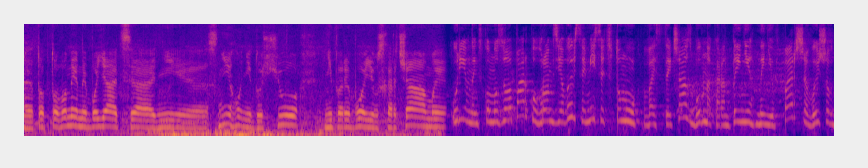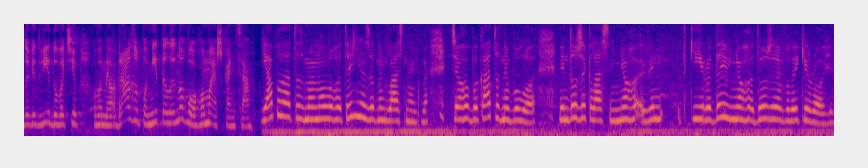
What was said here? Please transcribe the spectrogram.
Е, Тобто вони не бояться ні снігу, ні дощу, ні перебоїв з харчами. У Рівненському зоопарку гром з'явився місяць тому. Весь цей час був на карантині. Нині вперше вийшов до відвідувачів. Вони одразу помітили нового мешканця. Я була тут минулого тижня з однокласниками. Цього бика тут не було. Він дуже класний. В нього він такий родий, в нього дуже великі роги.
